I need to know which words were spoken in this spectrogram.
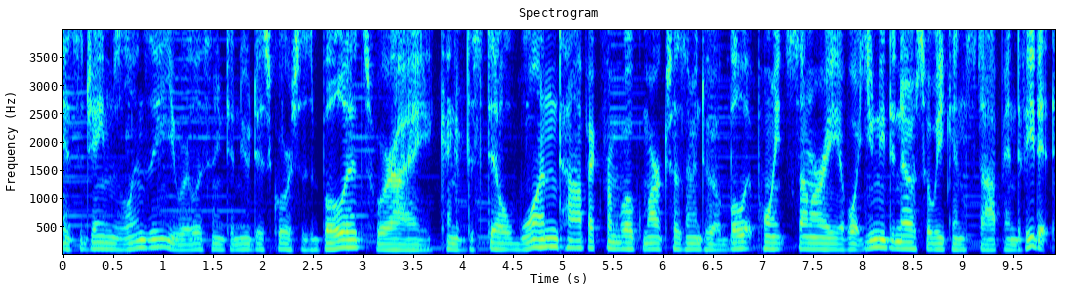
it's James Lindsay. You are listening to New Discourses Bullets, where I kind of distill one topic from woke Marxism into a bullet point summary of what you need to know so we can stop and defeat it.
